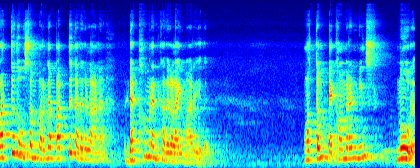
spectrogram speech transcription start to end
പത്ത് ദിവസം പറഞ്ഞ പത്ത് കഥകളാണ് ഡെക്കോമറൻ കഥകളായി മാറിയത്. മൊത്തം ഡെക്കോമറൻ മീൻസ് നൂറ്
